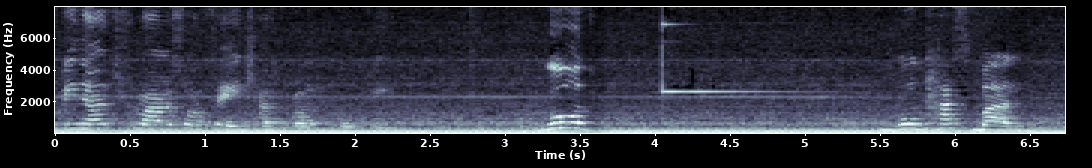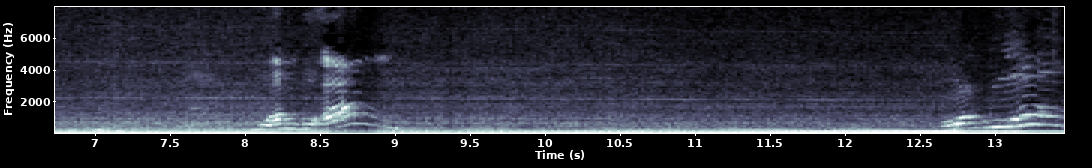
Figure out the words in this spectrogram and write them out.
Spinach flour sausage husband cooking. Good. Good husband. Buang-buang. Buang-buang.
